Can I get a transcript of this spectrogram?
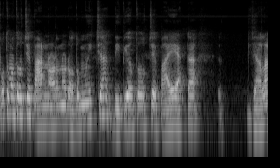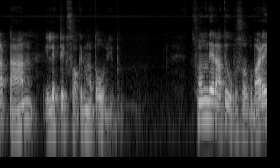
প্রথমত হচ্ছে পা নড়ানোর অদম্য ইচ্ছা দ্বিতীয়ত হচ্ছে পায়ে একটা জ্বালা, টান ইলেকট্রিক শকের মতো সন্ধে, রাতে উপসর্গ বাড়ে,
